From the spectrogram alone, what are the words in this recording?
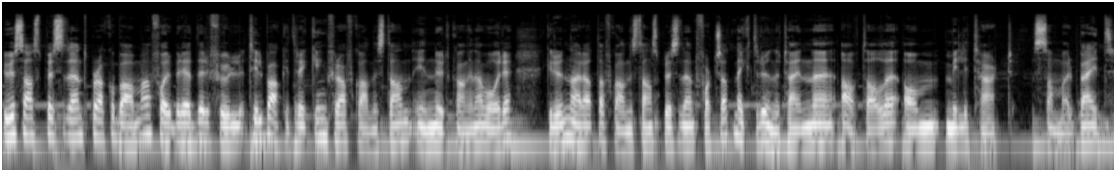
USAs president Barack Obama forbereder full tilbaketrekking fra Afghanistan innen utgangen av året. Grunnen er at Afghanistans president fortsatt nekter å undertegne avtale om militært samarbeid.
